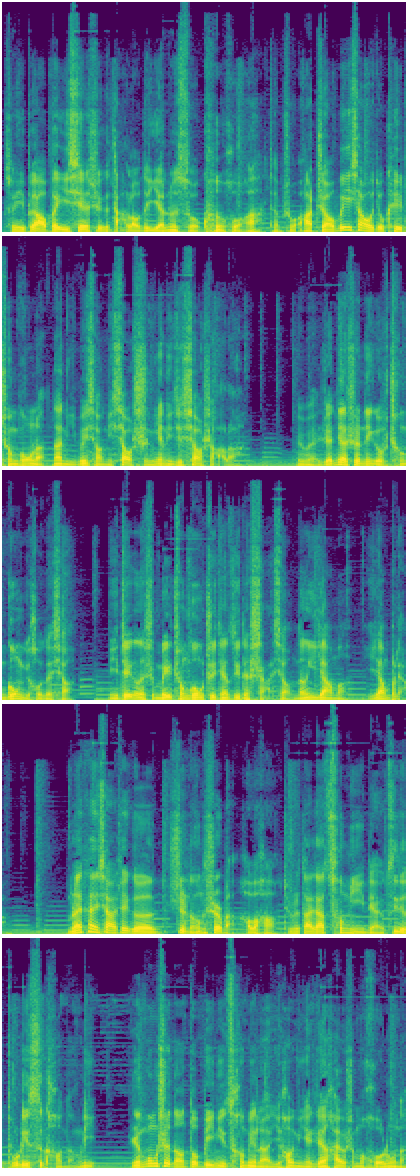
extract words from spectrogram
所以不要被一些这个大佬的言论所困惑啊！他们说啊，只要微笑我就可以成功了，那你微笑，你笑十年你就笑傻了，对不对？人家是那个成功以后的笑，你这个呢是没成功之前自己的傻笑，能一样吗？一样不了。我们来看一下这个智能的事儿吧，好不好？就是大家聪明一点，有自己的独立思考能力。人工智能都比你聪明了，以后你人还有什么活路呢？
